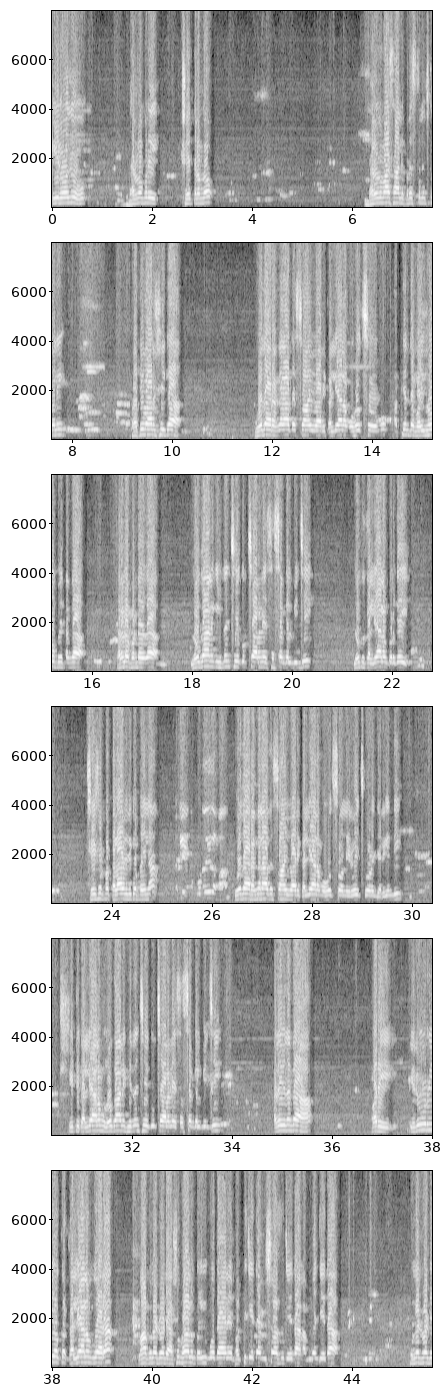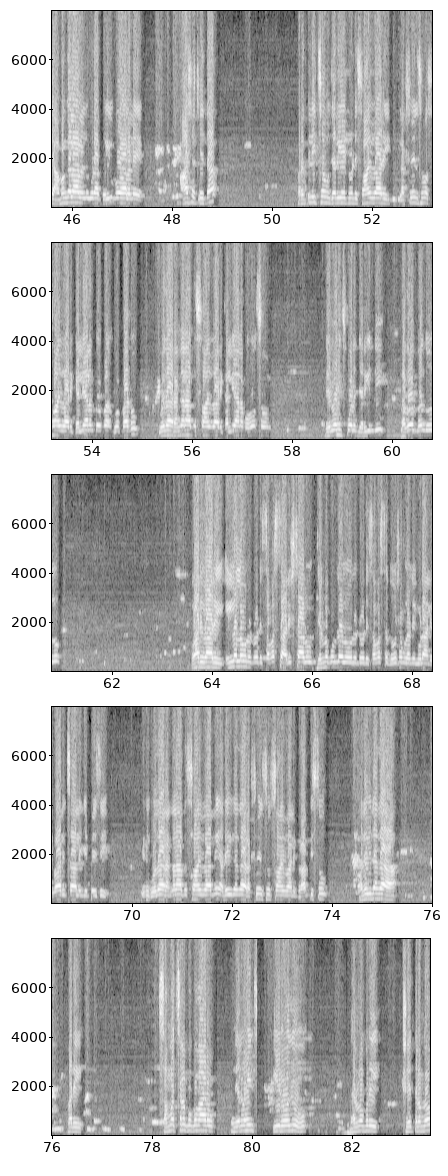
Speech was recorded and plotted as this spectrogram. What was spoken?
ఈరోజు ధర్మపురి క్షేత్రంలో ధనుర్మాసాన్ని పురస్కరించుకొని ప్రతి వార్షిక గోదా రంగనాథ స్వామి వారి కళ్యాణ మహోత్సవము అత్యంత వైభవపేతంగా కరళ పండుగ లోకానికి హితం చేకూర్చాలనే సత్సంకల్పించి లోక కళ్యాణం కొరకై శేషప్ప కళావేదిక పైన గోదా రంగనాథ స్వామి వారి కళ్యాణ మహోత్సవం నిర్వహించుకోవడం జరిగింది. ఇటు కళ్యాణం లోకానికి హితం చేకూర్చాలనే సత్సంకల్పించి అదేవిధంగా మరి ఇరువురి యొక్క కళ్యాణం ద్వారా మాకున్నటువంటి అశుభాలు తొలగిపోతాయనే భక్తి చేత విశ్వాసం చేత నమ్మకం చేత ఉన్నటువంటి అమంగళాలను కూడా తొలగిపోవాలనే ఆశ చేత ప్రతినిత్యం జరిగేటువంటి స్వామివారి లక్ష్మీనరసింహ స్వామి వారి కళ్యాణంతో పాటు గోదా రంగనాథ స్వామి వారి కళ్యాణ మహోత్సవం నిర్వహించుకోవడం జరిగింది. భగవద్బంధువులు వారి వారి ఇళ్ళలో ఉన్నటువంటి సమస్త అరిష్టాలు జన్మకుండలో ఉన్నటువంటి సమస్త దోషములన్నీ కూడా నివారించాలని చెప్పేసి ఇటు గోదా రంగనాథ స్వామి వారిని అదేవిధంగా లక్ష్మీనరసింహ స్వామి వారిని ప్రార్థిస్తూ అదేవిధంగా మరి సంవత్సరం కుమారు నిర్వహించి ఈ రోజు ధర్మపురి క్షేత్రంలో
